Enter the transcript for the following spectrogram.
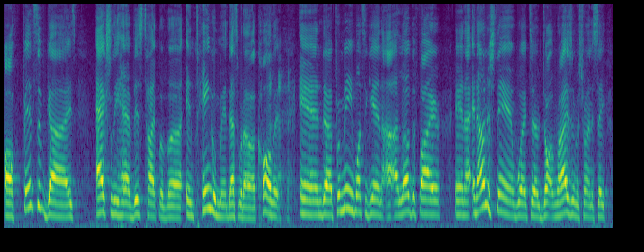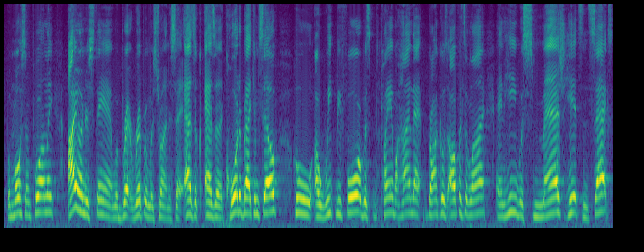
offensive guys actually have this type of uh, entanglement. That's what I'll call it. and uh, for me, once again, I, I, love the fire. And I, and I understand what uh, Dalton Risner was trying to say, but most importantly, I understand what Brett Rypien was trying to say. As a, as a quarterback himself, who a week before was playing behind that Broncos offensive line, and he was smash hits and sacks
